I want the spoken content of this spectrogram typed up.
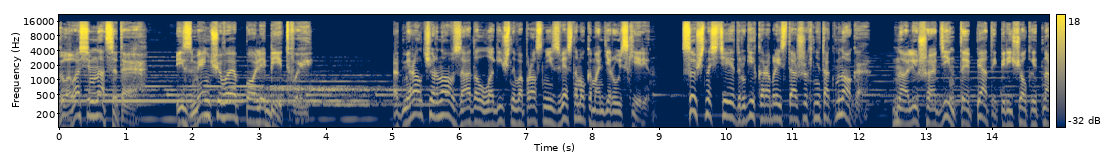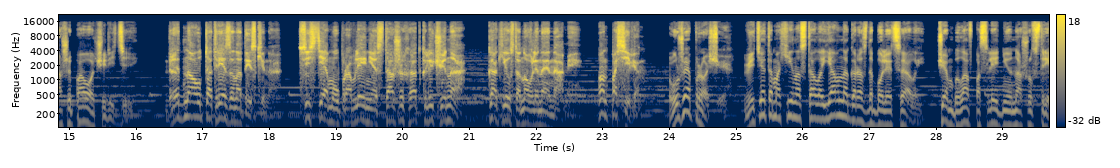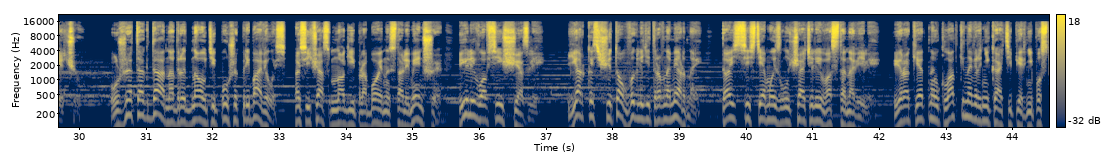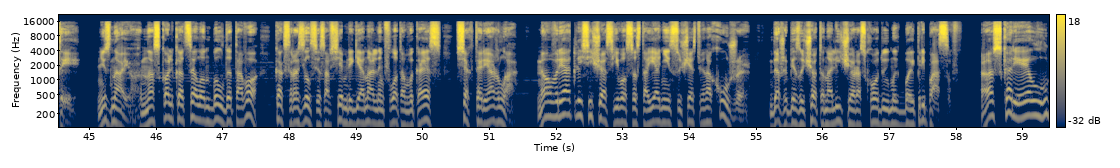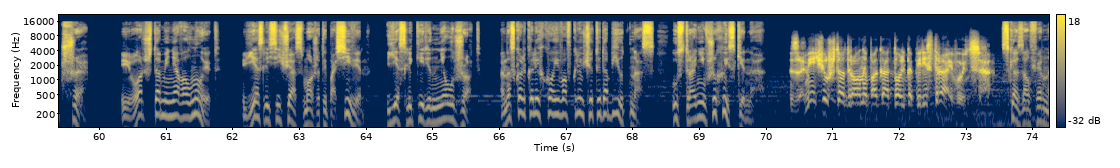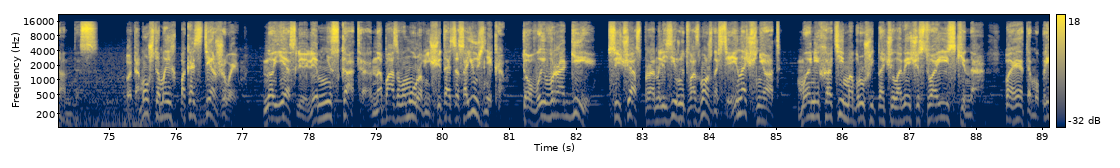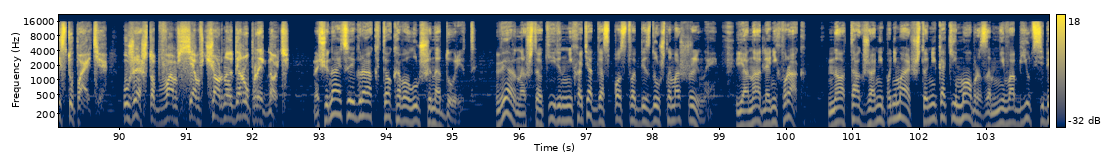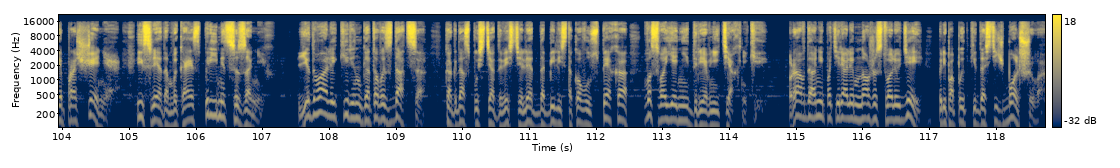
Глава 17. Изменчивое поле битвы. Адмирал Чернов задал логичный вопрос неизвестному командиру Искирин. В сущности, других кораблей старших не так много, но лишь один Т-5 перещелкает наши по очереди. Дредноут отрезан от Искина. Система управления старших отключена, как и установленная нами. Он пассивен. Уже проще, ведь эта махина стала явно гораздо более целой, чем была в последнюю нашу встречу. Уже тогда на дредноуте пушек прибавилось, а сейчас многие пробоины стали меньше или вовсе исчезли. Яркость щитов выглядит равномерной, то есть систему излучателей восстановили. И ракетные укладки наверняка теперь не пустые. Не знаю, насколько цел он был до того, как сразился со всем региональным флотом ВКС в секторе Орла – но вряд ли сейчас его состояние существенно хуже, даже без учета наличия расходуемых боеприпасов. А скорее лучше. И вот что меня волнует. Если сейчас, может, и пассивен, если Кирин не лжет, а насколько легко его включат и добьют нас, устранивших Искина? «Замечу, что дроны пока только перестраиваются», — сказал Фернандес. «Потому что мы их пока сдерживаем. Но если Лемниската на базовом уровне считается союзником, то вы враги. Сейчас проанализирует возможности и начнет. Мы не хотим обрушить на человечество Искина, поэтому приступайте. Уже, чтобы вам всем в черную дыру прыгнуть. Начинается игра «Кто кого лучше надурит». Верно, что Кирин не хотят господства бездушной машины, и она для них враг. Но также они понимают, что никаким образом не вобьют себе прощения, и следом ВКС примется за них. Едва ли Кирин готовы сдаться – когда спустя 200 лет добились такого успеха в освоении древней техники. Правда, они потеряли множество людей при попытке достичь большего.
